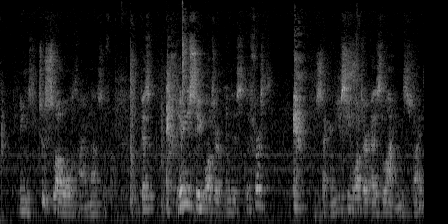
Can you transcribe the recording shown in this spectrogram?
It's been too slow all the time, now so fast. Because here you see water in this the first second you see water as lines, right?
